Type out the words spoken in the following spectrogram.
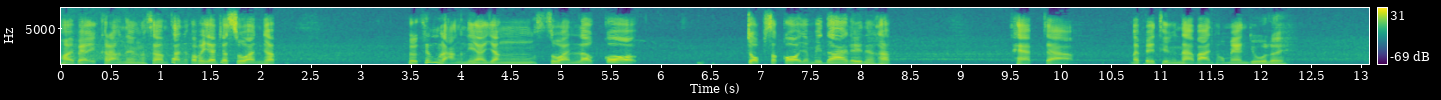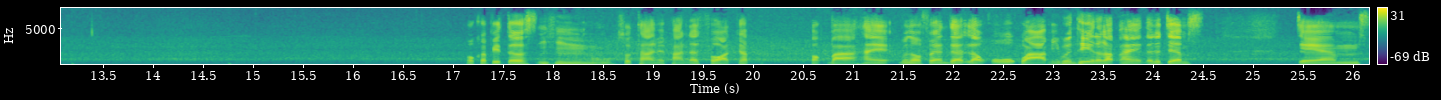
ฮอยแบกอีกครั้งหนึ่งซามตันก็พยายามจะสวนครับเพื่อครึ่งหลังเนี่ยยังสวนแล้วก็จบสกอร์ยังไม่ได้เลยนะครับ แทบจะไม่ไปถึงหน้าบ้านของแมนยูเลย โอกาปีเตอร์สุดท้ายไม่ผ่านแรดฟอร์ดครับป็อกบาให้บูโนเฟนเดสแล้วโอ้ขวามีพื้นที่แล้วครับ ให้เดนเจมส์ เจมส์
